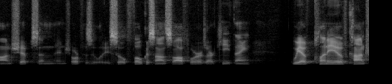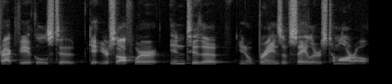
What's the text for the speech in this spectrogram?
on ships and, and shore facilities. So focus on software is our key thing. We have plenty of contract vehicles to get your software into the you know brains of sailors tomorrow.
